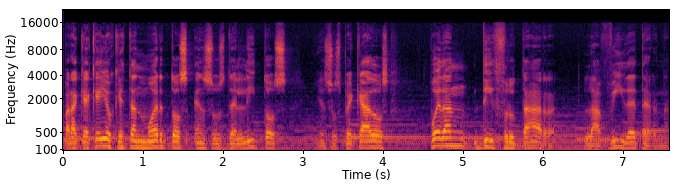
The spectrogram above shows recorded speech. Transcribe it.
para que aquellos que están muertos en sus delitos y en sus pecados puedan disfrutar la vida eterna,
